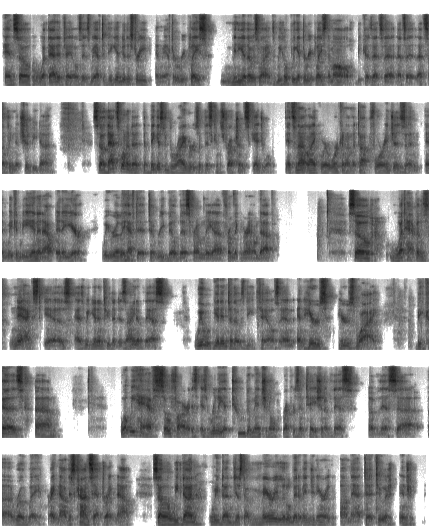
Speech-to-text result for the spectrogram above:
And so what that entails is we have to dig into the street and we have to replace many of those lines. We hope we get to replace them all because that's a, that's a, that's something that should be done. So that's one of the, the biggest drivers of this construction schedule. It's not like we're working on the top four inches and, and we can be in and out in a year. We really have to, to rebuild this from the, uh, from the ground up. So what happens next is, as we get into the design of this, we will get into those details and, and here's, here's why. Because um, what we have so far is, is really a two-dimensional representation of this, of this uh, uh, roadway right now, this concept right now. So we've done, we've done just a very little bit of engineering on that to, to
